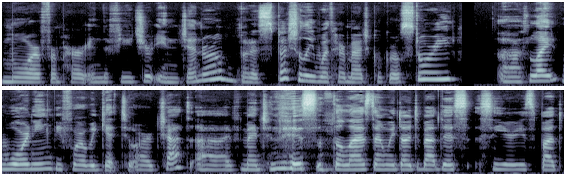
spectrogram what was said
more from her in the future in general, but especially with her Magical Girl story. Uh, light warning before we get to our chat. Uh, I've mentioned this the last time we talked about this series, but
